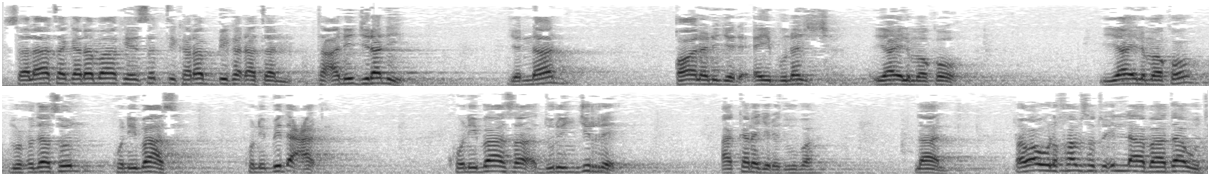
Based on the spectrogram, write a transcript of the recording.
صلاة غنما كيست كربي كرة تأني جراني. جنان؟ قال نجد أي بنج يا إلمكو يا إلمكو محدث كوني باس كوني بدعة كوني باس دورين جره أكن جد دوبا. لال. رواه الخمسة إلا أبا داود.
